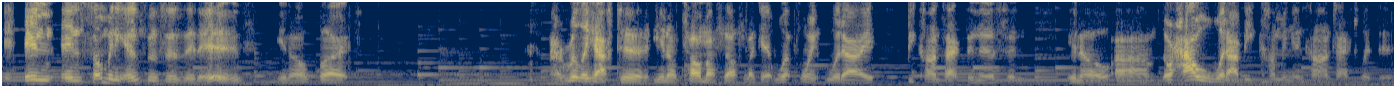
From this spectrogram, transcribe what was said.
it in in so many instances it is, you know, but I really have to, you know, tell myself like at what point would I be contacting this and, you know, um, or how would I be coming in contact with it,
